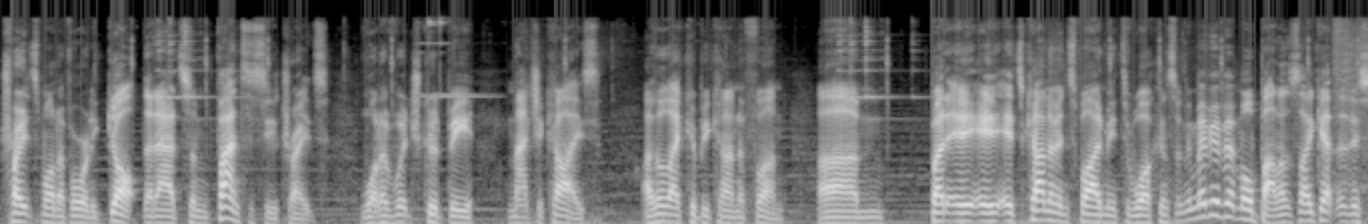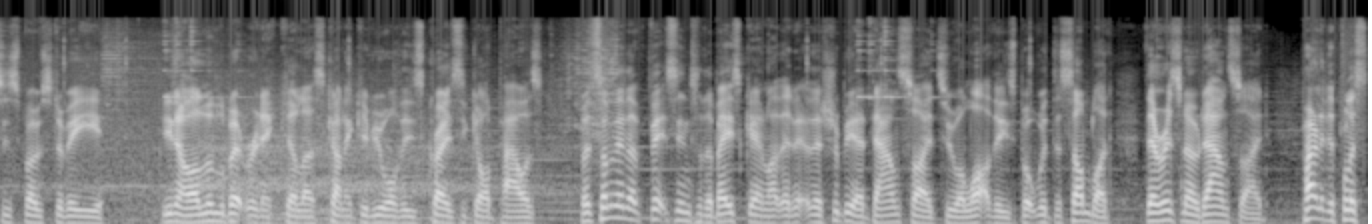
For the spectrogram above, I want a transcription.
traits mod I've already got that adds some fantasy traits, one of which could be magic eyes. I thought that could be kind of fun. Um, but it, it, it's kind of inspired me to work on something maybe a bit more balanced. I get that this is supposed to be, you know, a little bit ridiculous, kind of give you all these crazy god powers, but something that fits into the base game. Like, there, there should be a downside to a lot of these, but with the Sunblood, there is no downside. Apparently, the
